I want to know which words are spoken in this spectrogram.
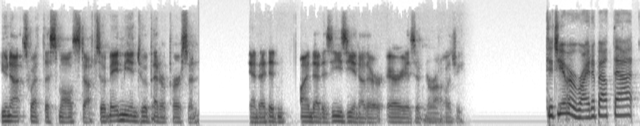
you not sweat the small stuff. So it made me into a better person. And I didn't find that as easy in other areas of neurology. Did you ever write about that?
